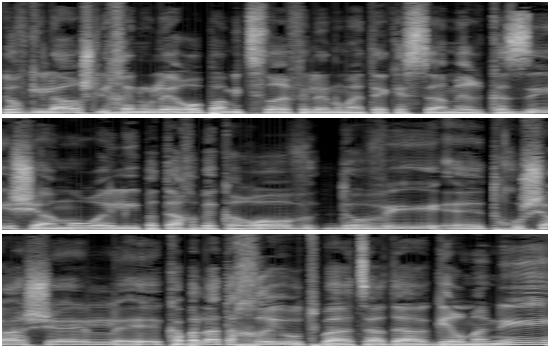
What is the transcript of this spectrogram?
דוב גילהר, שליחנו לאירופה, מצטרף אלינו מהטקס המרכזי שאמור להיפתח בקרוב. דובי, אה, תחושה של אה, קבלת אחריות בצד הגרמני,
